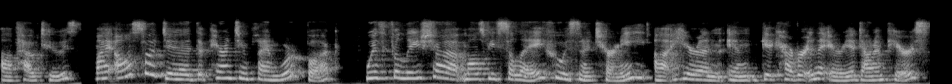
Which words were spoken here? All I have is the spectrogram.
of how to's. I also did the parenting plan workbook with Felicia Malsbary Soleil, who is an attorney uh, here in, in Gig Harbor in the area down in Pierce.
